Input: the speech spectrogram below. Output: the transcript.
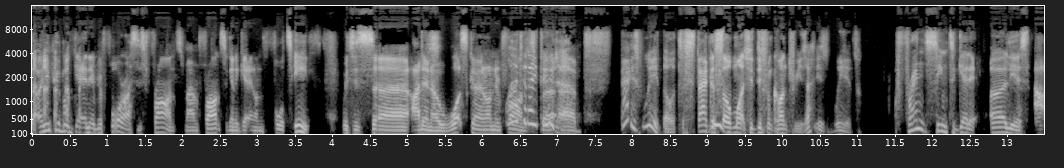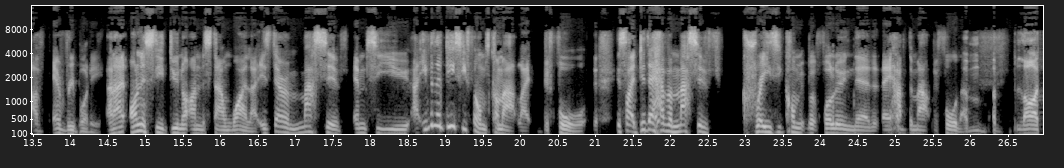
the only people getting it before us is France, man. France are going to get it on the 14th, which is uh, I don't know what's going on in France. Why do they do but, that? uh, That is weird though. To stagger so much in different countries, that is weird. French seem to get it earliest out of everybody, and I honestly do not understand why. Like, is there a massive MCU? uh, Even the DC films come out like before. It's like, do they have a massive, crazy comic book following there that they have them out before that? Um, a large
